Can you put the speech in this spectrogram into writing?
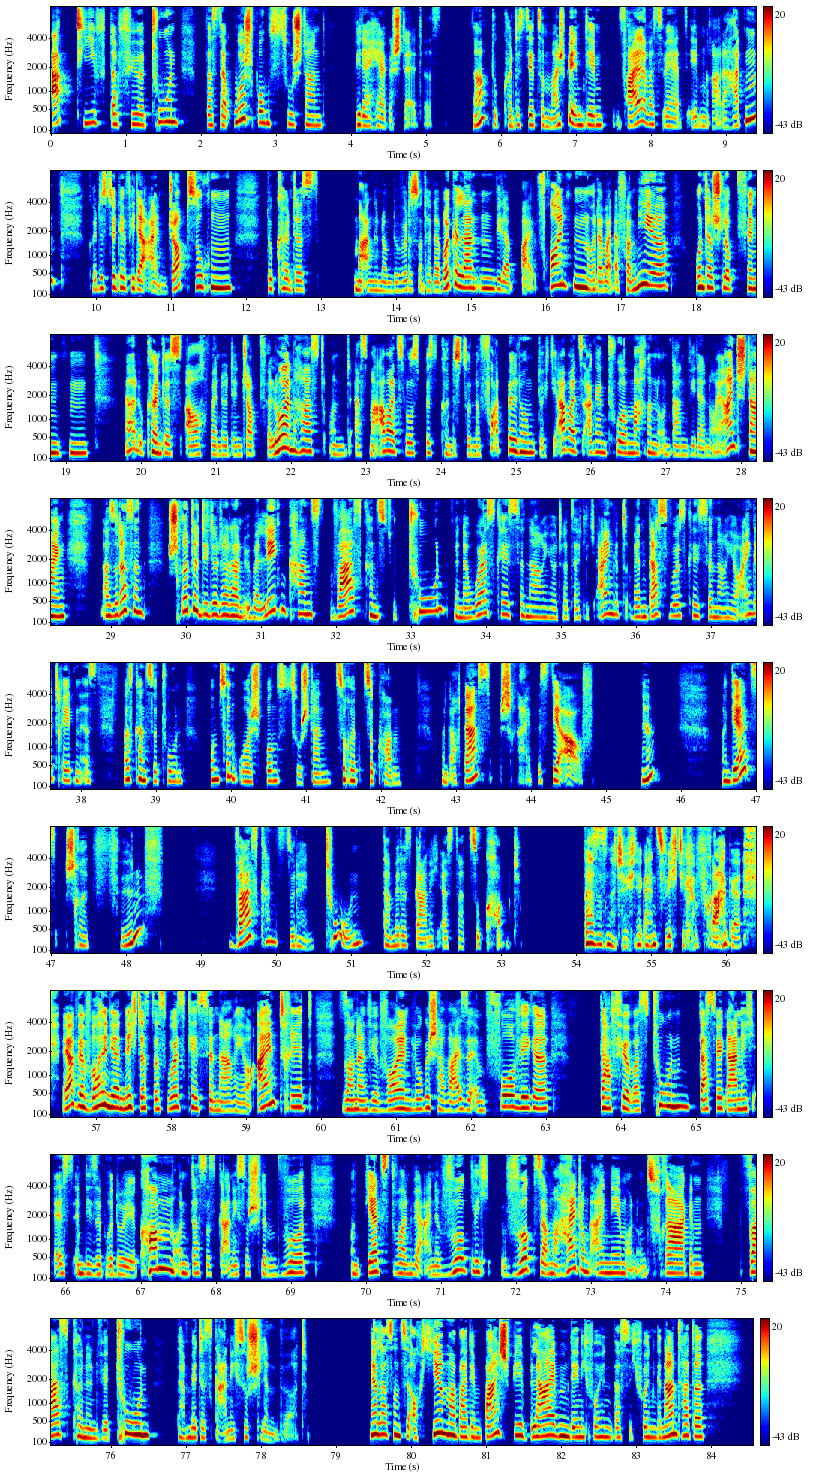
aktiv dafür tun, dass der Ursprungszustand wiederhergestellt ist? Na, du könntest dir zum Beispiel in dem Fall, was wir jetzt eben gerade hatten, könntest du dir wieder einen Job suchen. Du könntest mal angenommen, du würdest unter der Brücke landen, wieder bei Freunden oder bei der Familie Unterschlupf finden. Ja, du könntest auch, wenn du den Job verloren hast und erstmal arbeitslos bist, könntest du eine Fortbildung durch die Arbeitsagentur machen und dann wieder neu einsteigen. Also das sind Schritte, die du dir dann überlegen kannst. Was kannst du tun, wenn der Worst-Case-Szenario tatsächlich eingetreten, wenn das Worst-Case-Szenario eingetreten ist? Was kannst du tun, um zum Ursprungszustand zurückzukommen? Und auch das, schreib es dir auf. Ja? Und jetzt Schritt fünf. Was kannst du denn tun, damit es gar nicht erst dazu kommt? Das ist natürlich eine ganz wichtige Frage. Ja, wir wollen ja nicht, dass das Worst-Case-Szenario eintritt, sondern wir wollen logischerweise im Vorwege dafür was tun, dass wir gar nicht erst in diese Bredouille kommen und dass es gar nicht so schlimm wird, und jetzt wollen wir eine wirklich wirksame Haltung einnehmen und uns fragen, was können wir tun, damit es gar nicht so schlimm wird. Ja, lass uns auch hier mal bei dem Beispiel bleiben, den ich vorhin, das ich vorhin genannt hatte.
